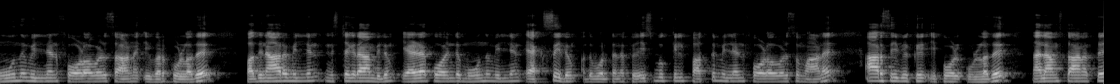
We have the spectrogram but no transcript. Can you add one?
മൂന്ന് മില്യൺ ഫോളോവേഴ്സ് ആണ് ഇവർക്കുള്ളത്. പതിനാറ് മില്യൺ ഇൻസ്റ്റഗ്രാമിലും ഏഴ് പോയിന്റ് മൂന്ന് മില്യൺ എക്സിലും അതുപോലെ തന്നെ ഫേസ്ബുക്കിൽ പത്ത് മില്യൺ ഫോളോവേഴ്സുമാണ് ആർ സി ബിക്ക് ഇപ്പോൾ ഉള്ളത്. നാലാം സ്ഥാനത്ത്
